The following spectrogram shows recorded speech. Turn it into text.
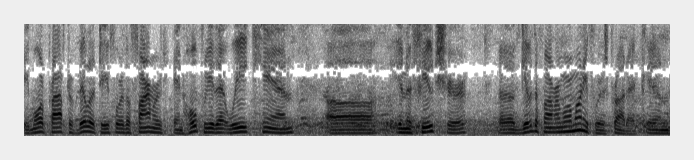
a more profitability for the farmers and hopefully that we can uh, in the future uh, give the farmer more money for his product. And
